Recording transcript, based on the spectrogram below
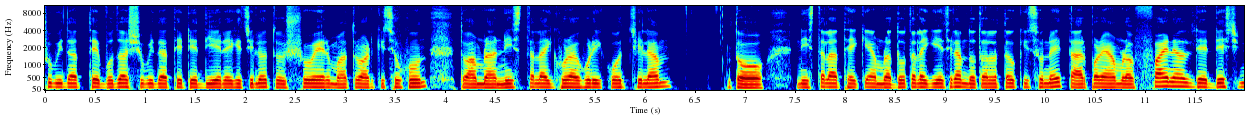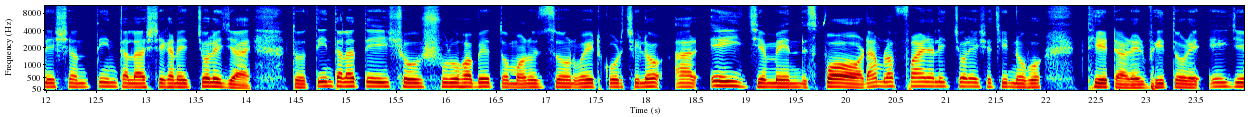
সুবিধার্থে, বোঝার সুবিধার্থে দিয়ে রেখেছিল। তো শোয়ের মাত্র আর কিছুক্ষণ তো আমরা নিচতলায় ঘোরাঘুরি করছিলাম। তো নিচতলা থেকে আমরা দোতলায় গিয়েছিলাম, দোতলাতেও কিছু নেই। তারপরে আমরা ফাইনাল যে ডেস্টিনেশন তিনতলা, সেখানে চলে যায় তো তিনতলাতেই শো শুরু হবে। তো মানুষজন ওয়েট করছিল। আর এই যে মেন স্পট আমরা ফাইনালি চলে এসেছি নোভো থিয়েটারের ভিতরে। এই যে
